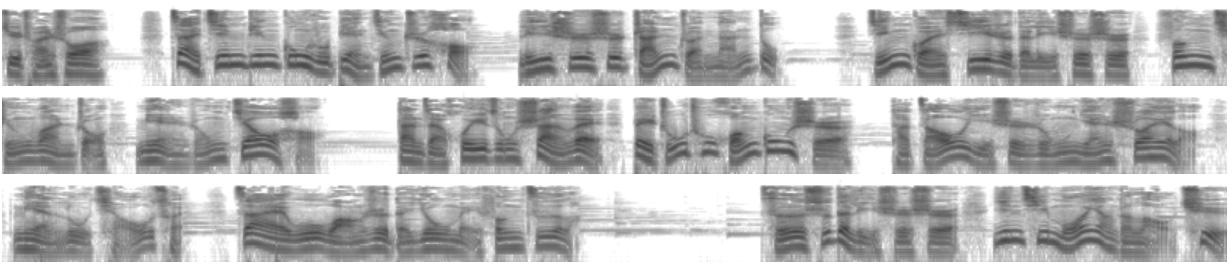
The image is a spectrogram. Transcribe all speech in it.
据传说，在金兵攻入汴京之后，李师师辗转南渡。尽管昔日的李师师风情万种、面容姣好，但在徽宗禅位被逐出皇宫时，他早已是容颜衰老、面露憔悴，再无往日的优美风姿了。此时的李师师因其模样的老去，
